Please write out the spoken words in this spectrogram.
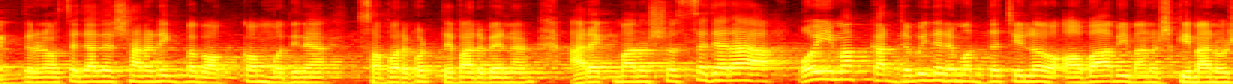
এক ধরনের হচ্ছে যাদের শারীরিকভাবে অক্ষম মদিনা সফর করতে পারবে না। আরেক মানুষ হচ্ছে যারা ওই মক্কার জমিনের মধ্যে ছিল, অভাবী মানুষ কি মানুষ?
